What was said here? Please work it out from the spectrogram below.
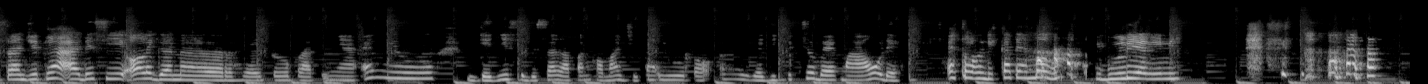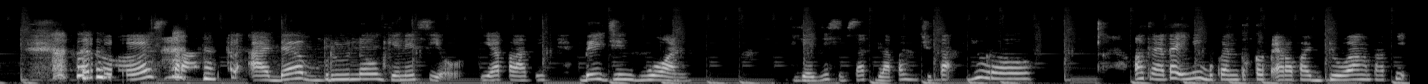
Selanjutnya ada si Ole Gunnar, yaitu pelatihnya MU, gaji sebesar 8, juta euro. Oh, gaji kecil banyak mau deh. Eh, tolong dikat ya mbak, dibully yang ini. Terus terakhir ada Bruno Genesio, dia pelatih Beijing Guan. Gaji sebesar 8 juta euro. Oh ternyata ini bukan untuk klub Eropa doang, tapi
